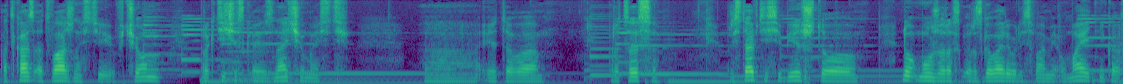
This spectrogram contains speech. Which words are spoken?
отказ от важности, в чем практическая значимость а, этого процесса. Представьте себе, что ну, мы уже раз, разговаривали с вами о маятниках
